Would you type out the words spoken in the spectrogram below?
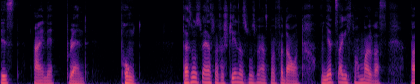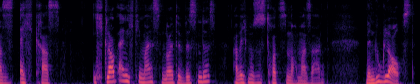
ist eine Brand. Punkt. Das muss man erstmal verstehen, das muss man erstmal verdauen. Und jetzt sage ich nochmal was, was ist echt krass. Ich glaube eigentlich, die meisten Leute wissen das, aber ich muss es trotzdem nochmal sagen. Wenn du glaubst,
